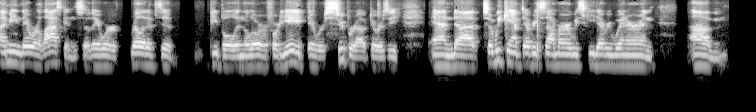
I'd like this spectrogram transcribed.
I mean, they were Alaskans, so they were relative to people in the lower 48 they were super outdoorsy and uh, so we camped every summer we skied every winter and um,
